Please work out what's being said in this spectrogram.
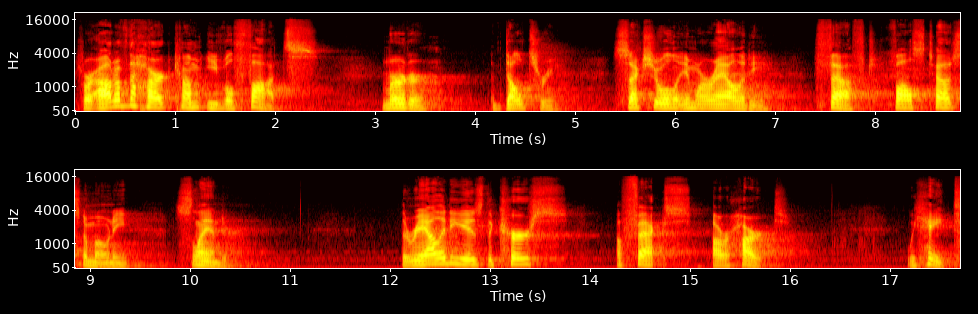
For out of the heart come evil thoughts, murder, adultery, sexual immorality, theft, false testimony, slander. The reality is the curse affects our heart. We hate,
